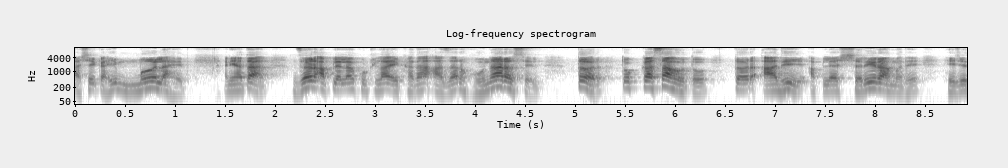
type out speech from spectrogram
असे काही मल आहेत. आणि आता जर आपल्याला कुठला एखादा आजार होणार असेल तर तो कसा होतो? तर आधी आपल्या शरीरामध्ये हे जे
